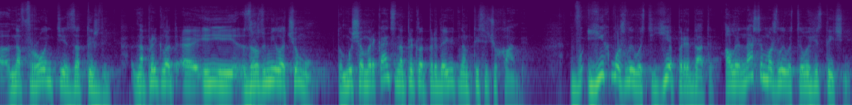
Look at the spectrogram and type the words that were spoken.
е, на фронті за тиждень. Наприклад, е, і зрозуміло чому. Тому що американці, наприклад, передають нам тисячу хамвів. В їх можливості є передати, але наші можливості логістичні.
